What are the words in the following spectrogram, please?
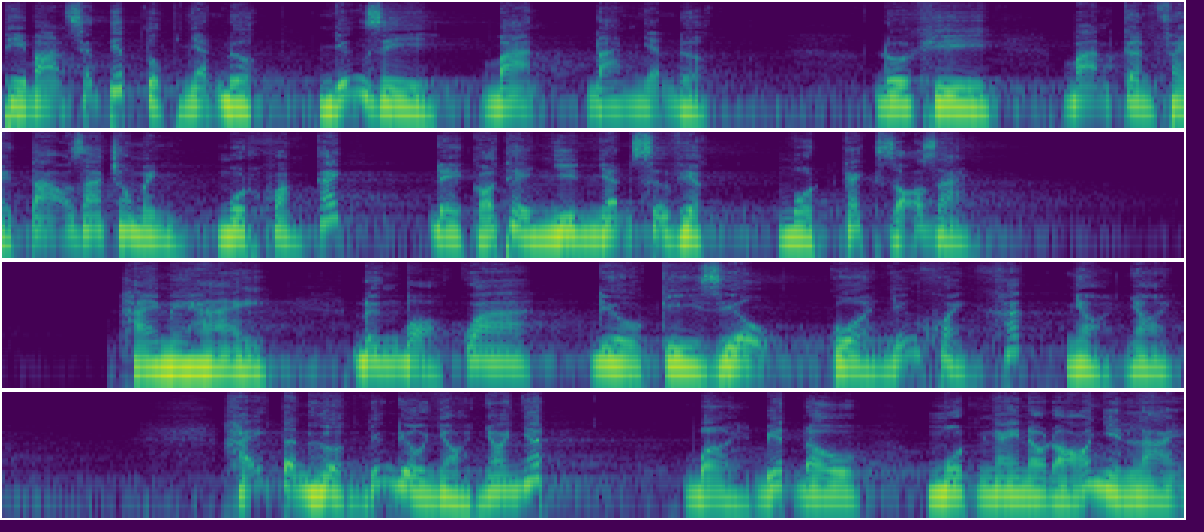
thì bạn sẽ tiếp tục nhận được những gì bạn đang nhận được đôi khi, bạn cần phải tạo ra cho mình một khoảng cách để có thể nhìn nhận sự việc một cách rõ ràng. 22. Đừng bỏ qua điều kỳ diệu của những khoảnh khắc nhỏ nhoi. Hãy tận hưởng những điều nhỏ nhoi nhất, bởi biết đâu một ngày nào đó nhìn lại,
